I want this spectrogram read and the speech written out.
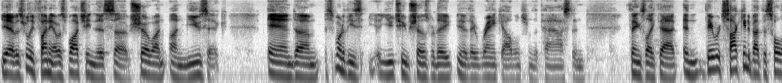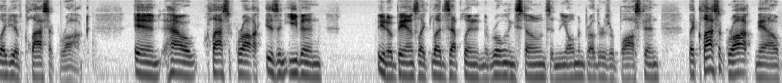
Yeah, it was really funny. I was watching this uh, show on on music, and um, it's one of these YouTube shows where they you know they rank albums from the past and things like that. And they were talking about this whole idea of classic rock and how classic rock isn't even you know bands like Led Zeppelin and the Rolling Stones and the Allman Brothers or Boston. Like classic rock now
